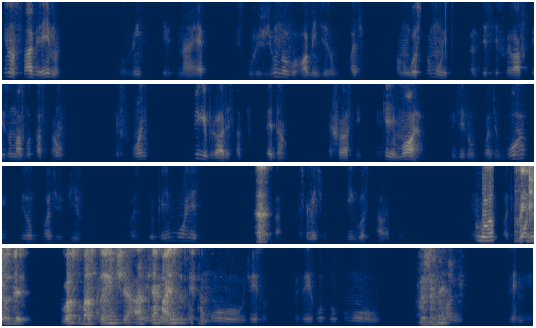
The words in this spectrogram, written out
Quem não sabe aí, mano, na época surgiu um novo Robin Jason Todd, então não gostou muito. A DC foi lá fez uma votação, telefone, Big Brother, sabe? Tipo, pedão. Aí falou assim, quer que ele morra? Quer que o Jason Todd morra? Quer que o Jason Todd viva? Só escolheu que ele morresse. Praticamente ninguém gostava dele. Eu gosto bastante dele. Gosto bastante, até mais do que. Como Jason, depois ele voltou como. Os vermelhos. Os vermelhos.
